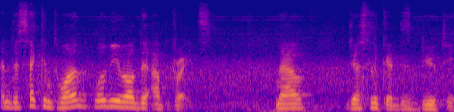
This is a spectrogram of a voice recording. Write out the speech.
And the second one will be about the upgrades. Now, just look at this beauty.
